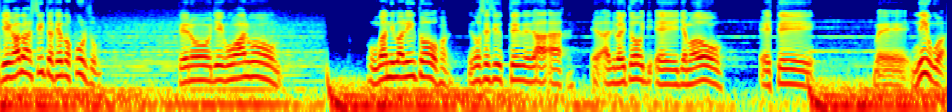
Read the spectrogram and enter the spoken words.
llegamos al sitio haciendo cursos. Pero llegó algo, un animalito no sé si usted, animalito eh, llamado este, eh, nigua,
